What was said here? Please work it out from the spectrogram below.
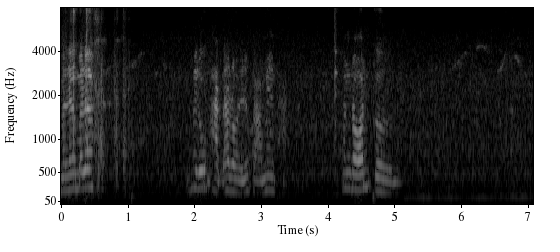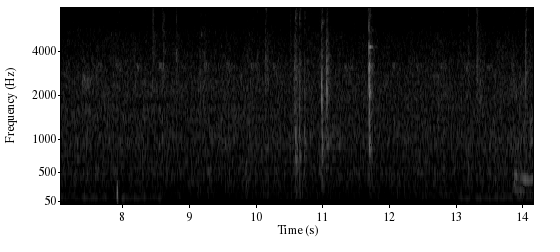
มาเริ่มมาเริ่มไม่รู้ผัดอร่อยหรือเปล่าแม่ผัด มันร้อนเกินกินไหม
